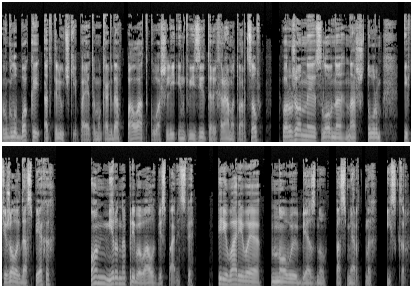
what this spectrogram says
в глубокой отключке, поэтому, когда в палатку вошли инквизиторы храма Творцов, вооруженные словно на штурм и в тяжелых доспехах, он мирно пребывал в беспамятстве, переваривая новую бездну посмертных искр.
